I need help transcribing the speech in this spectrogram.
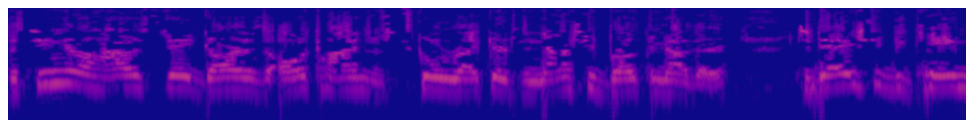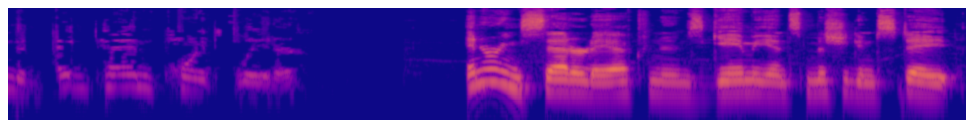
The senior Ohio State guard has all kinds of school records, and now she broke another. Today, she became the Big Ten points leader. Entering Saturday afternoon's game against Michigan State,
